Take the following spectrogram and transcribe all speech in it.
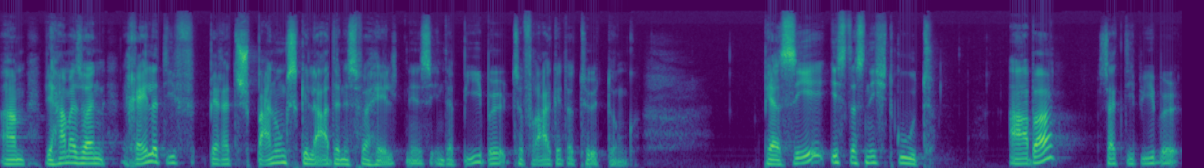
Ähm, wir haben also ein relativ bereits spannungsgeladenes Verhältnis in der Bibel zur Frage der Tötung. Per se ist das nicht gut. Aber, sagt die Bibel,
